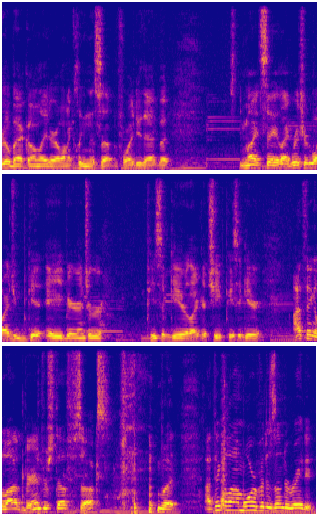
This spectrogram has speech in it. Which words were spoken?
Show back on later. I want to clean this up before I do that, but you might say like Richard, why'd you get a Behringer piece of gear, like a cheap piece of gear? I think a lot of Behringer stuff sucks, but I think a lot more of it is underrated,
